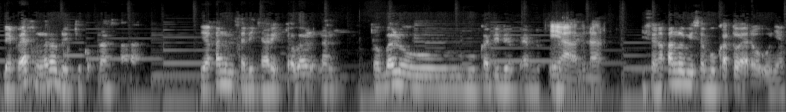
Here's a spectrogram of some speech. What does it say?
DPR sebenarnya udah cukup transparan. Ya kan bisa dicari. Coba nanti coba lu buka di DPR Iya, benar. di sana kan lu bisa buka tuh RUU-nya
